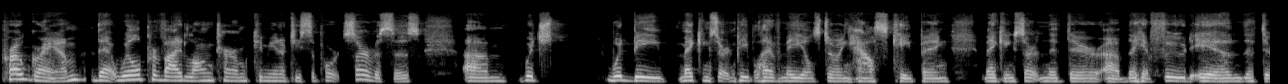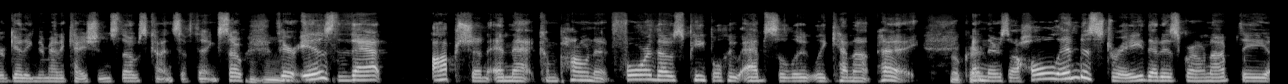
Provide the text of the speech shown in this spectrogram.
program that will provide long-term community support services um, which would be making certain people have meals, doing housekeeping, making certain that they're uh, they have food in, that they're getting their medications, those kinds of things. So mm-hmm. there is that option and that component for those people who absolutely cannot pay. Okay. And there's a whole industry that has grown up, the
